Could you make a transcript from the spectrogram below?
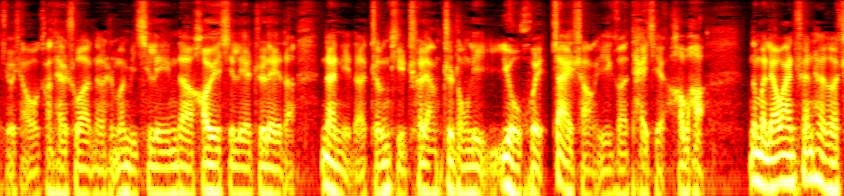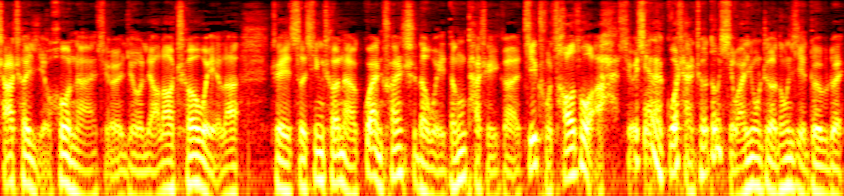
就像我刚才说那个什么米其林的皓月系列之类的，那你的整体车辆制动力又会再上一个台阶，好不好？那么聊完圈胎和刹车以后呢，其实就聊到车尾了。这一次新车呢，贯穿式的尾灯，它是一个基础操作啊。其实现在国产车都喜欢用这个东西，对不对？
